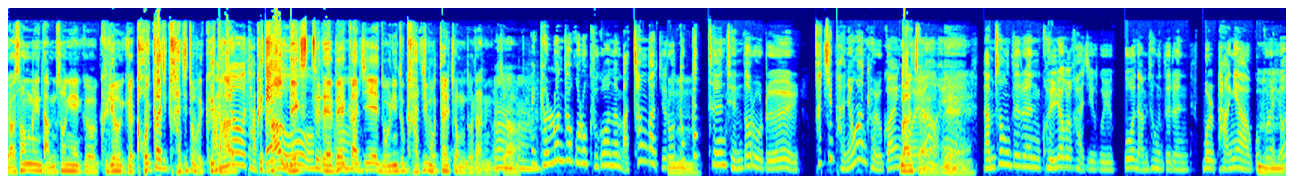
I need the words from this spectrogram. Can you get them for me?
여성의 남성의 그 그려 그러니까 거기까지 가지도 못- 그 다음 그 다음 next 어. level까지의 논의도 가지 못할 정도라는 거죠. 어, 어. 결론적으로 그거는 마찬가지로 음. 똑같은 젠더롤을 거를 같이 반영한 결과인 맞아요. 거예요. 예. 예. 남성들은 권력을 가지고 있고 남성들은 뭘 방해하고 음. 그런 여,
